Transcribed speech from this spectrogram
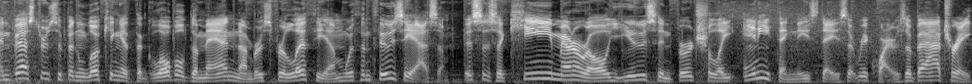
Investors have been looking at the global demand numbers for lithium with enthusiasm. This is a key mineral used in virtually anything these days that requires a battery.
